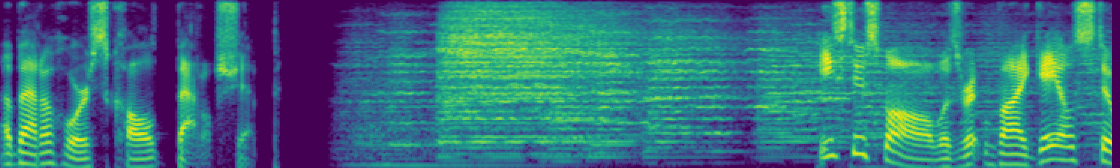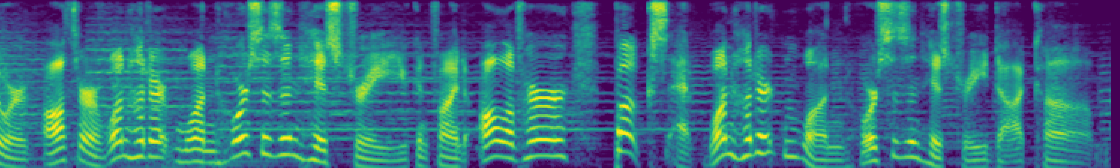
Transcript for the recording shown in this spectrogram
about a horse called Battleship. He's Too Small was written by Gail Stewart, author of 101 Horses in History. You can find all of her books at 101horsesinhistory.com.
